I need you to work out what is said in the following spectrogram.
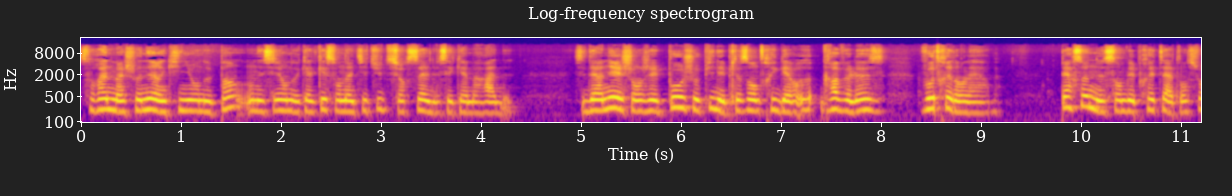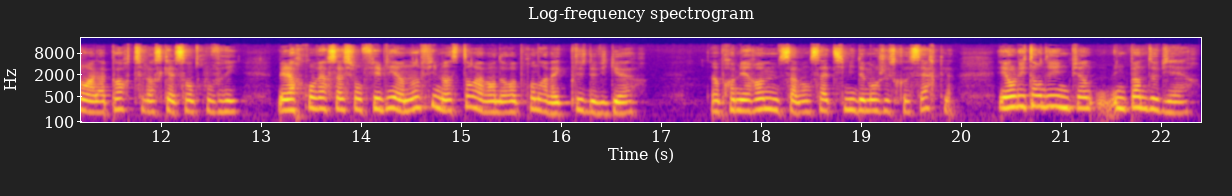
Soren mâchonnait un quignon de pain en essayant de calquer son attitude sur celle de ses camarades. Ces derniers échangeaient peau, chopines et plaisanteries graveleuses, vautrées dans l'herbe. Personne ne semblait prêter attention à la porte lorsqu'elle s'entr'ouvrit, mais leur conversation faiblit un infime instant avant de reprendre avec plus de vigueur. Un premier homme s'avança timidement jusqu'au cercle, et on lui tendit une pinte de bière.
